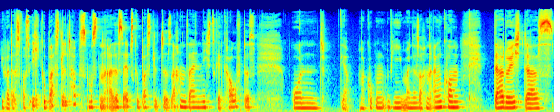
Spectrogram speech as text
über das, was ich gebastelt habe. Es mussten alles selbst gebastelte Sachen sein, nichts gekauftes. Und ja, mal gucken, wie meine Sachen ankommen dadurch, dass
